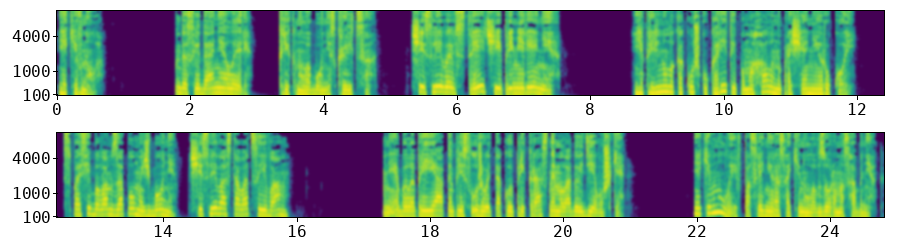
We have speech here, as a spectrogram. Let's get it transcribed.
Я кивнула. «До свидания, Лэри», — крикнула Бонни с крыльца. «Счастливой встречи и примирения!» Я прильнула к окошку кареты и помахала на прощание рукой. «Спасибо вам за помощь, Бонни. Счастливо оставаться и вам». Мне было приятно прислуживать такой прекрасной молодой девушке. Я кивнула и в последний раз окинула взором особняк.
